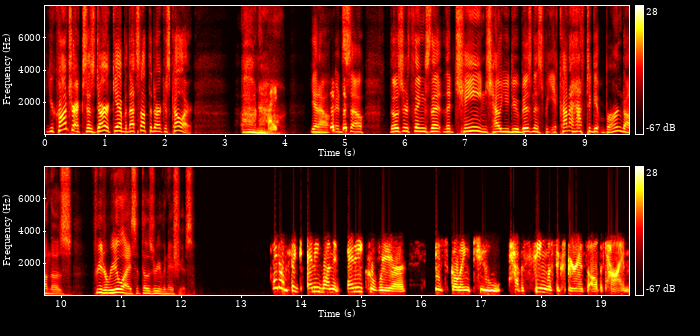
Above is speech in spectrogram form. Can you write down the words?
your contract says dark, yeah, but that's not the darkest color. Oh no. Right. You know, and so those are things that that change how you do business, but you kind of have to get burned on those for you to realize that those are even issues. I don't think anyone in any career is going to have a seamless experience all the time.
